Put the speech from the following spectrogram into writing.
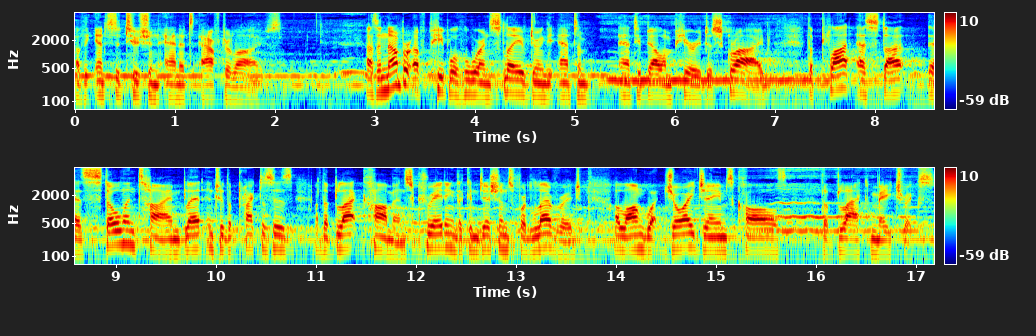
of the institution and its afterlives. As a number of people who were enslaved during the antebellum period described, the plot as, as, stolen time bled into the practices of the black commons, creating the conditions for leverage along what Joy James calls the Black Matrix,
